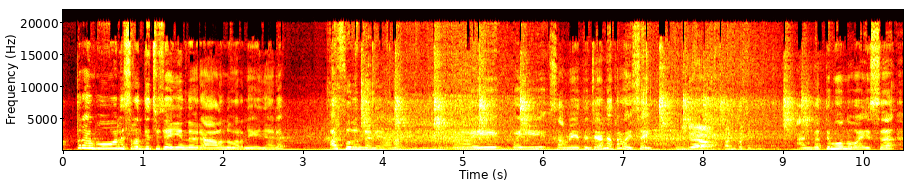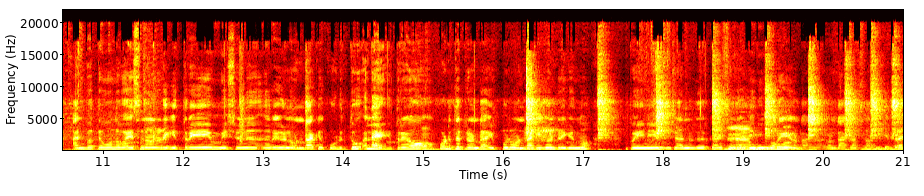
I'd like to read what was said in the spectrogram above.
അത്രയും പോലും ശ്രദ്ധിച്ച് ചെയ്യുന്ന ഒരാളെന്ന് പറഞ്ഞു കഴിഞ്ഞാൽ അത്ഭുതം തന്നെയാണ്. ഈ ഇപ്പോൾ ഈ സമയത്തും ചേട്ടൻ എത്ര വയസ്സായി അൻപത്തിമൂന്ന് വയസ്സ് അൻപത്തിമൂന്ന് വയസ്സിനോടിടയ്ക്ക് ഇത്രയും മെഷീനറികൾ ഉണ്ടാക്കി കൊടുത്തു അല്ലേ എത്രയോ കൊടുത്തിട്ടുണ്ട് ഇപ്പോഴും ഉണ്ടാക്കിക്കൊണ്ടിരിക്കുന്നു അപ്പോൾ ഇനിയും ചേട്ടന് ദീർഘായുസമായിട്ട് ഇനിയും കുറേ ഉണ്ടാക്കാൻ ഉണ്ടാക്കാൻ സാധിക്കട്ടെ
